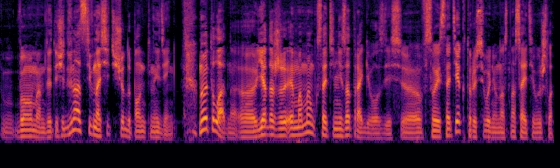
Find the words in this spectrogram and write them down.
в МММ 2012 и вносить еще дополнительные деньги. Но это ладно. Я даже МММ, кстати, не затрагивал здесь в своей статье, которая сегодня у нас на сайте вышла,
